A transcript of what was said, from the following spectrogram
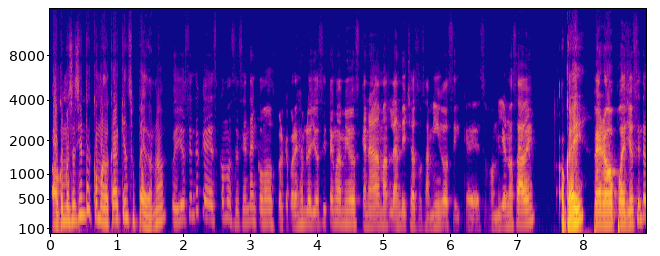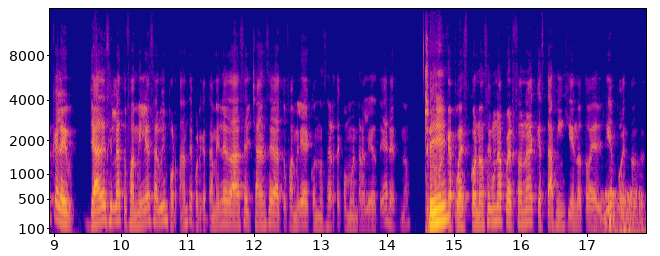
o como se sienta cómodo, cada quien su pedo, ¿no? Pues yo siento que es como se sientan cómodos, porque por ejemplo yo sí tengo amigos que nada más le han dicho a sus amigos y que su familia no sabe. Ok. Pero pues yo siento que le- ya decirle a tu familia es algo importante, porque también le das el chance a tu familia de conocerte como en realidad eres, ¿no? Sí. Porque pues conocen una persona que está fingiendo todo el tiempo, entonces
